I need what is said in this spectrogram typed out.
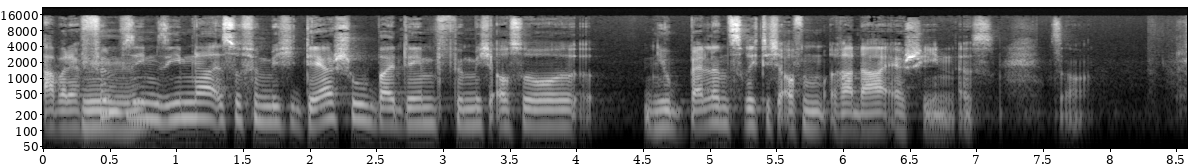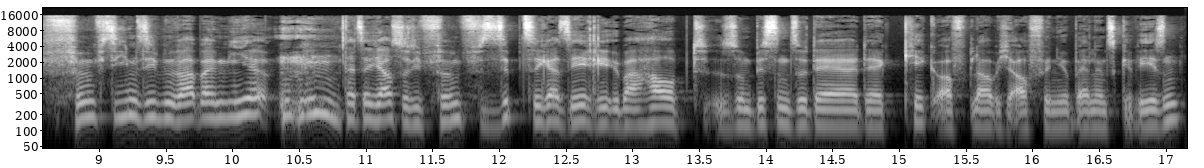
Aber der mhm. 577er ist so für mich der Schuh, bei dem für mich auch so New Balance richtig auf dem Radar erschienen ist. So. 577 war bei mir tatsächlich auch so die 570er Serie überhaupt. So ein bisschen so der, der Kick-Off, glaube ich, auch für New Balance gewesen.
